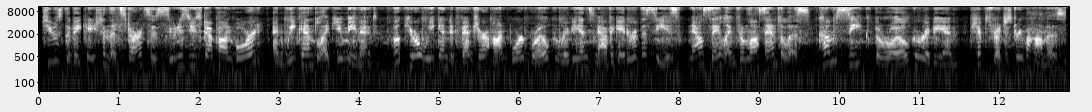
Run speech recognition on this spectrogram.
Choose the vacation that starts as soon as you step on board and weekend like you mean it. Book your weekend adventure on board Royal Caribbean's Navigator of the Seas, now sailing from Los Angeles. Come seek the Royal Caribbean. Ships Registry Bahamas.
